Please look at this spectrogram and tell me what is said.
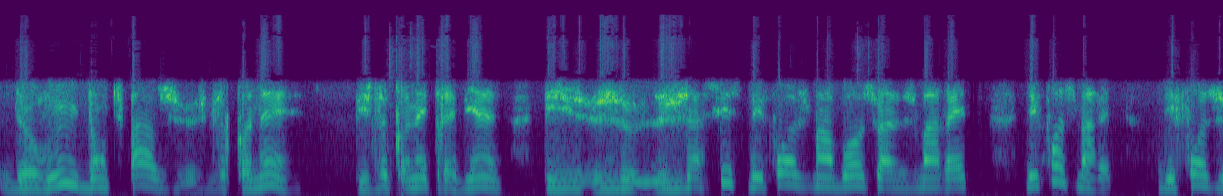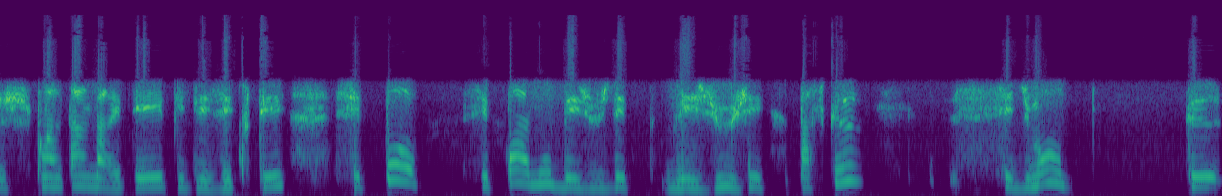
de rue dont tu parles, je, le connais. Puis je le connais très bien. Puis j'assiste, des fois je m'en vais, je, m'arrête. Des fois je m'arrête. Des fois je, prends le temps de m'arrêter puis de les écouter. C'est pas c'est pas à nous de les juger parce que c'est du monde que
